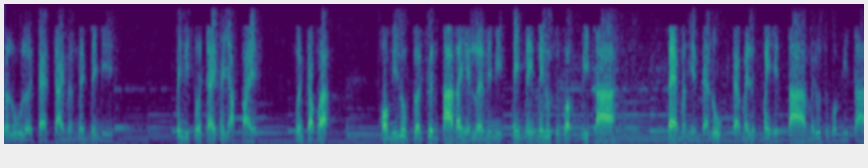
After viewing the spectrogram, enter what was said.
ก็รู้เลย แต่ใจมันไม่ไม่มี ไม่มีตัวใจขยับไป เหมือนกับว่า พอมีรูปเกิดขึ้นตาก็เห็นเลย ไม่มีไม่ไม่ไม่รู้สึกว่ามีตา แต่มันเห็นแต่รูปแต่ไม่ไม่เห็นตา ไม่รู้สึกว่ามีตา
